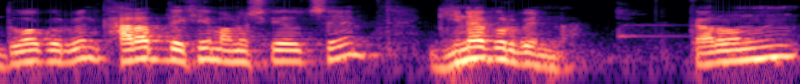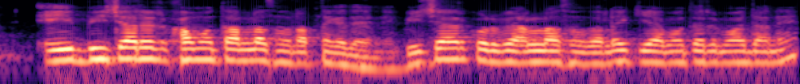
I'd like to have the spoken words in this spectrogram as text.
দোয়া করবেন। খারাপ দেখে মানুষকে হচ্ছে ঘৃণা করবেন না। কারণ এই বিচারের ক্ষমতা আল্লাহ সুবহানাহু আপনাকে দেয়নি। বিচার করবে আল্লাহ সুমতাল্লাহ কিয়ামতের ময়দানে।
